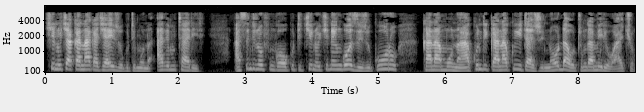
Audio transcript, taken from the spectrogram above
chinhu chakanaka chaizvo kuti munhu ave mutariri. Asi ndinofungawo kuti chinhu chine ngozi zvikuru kana munhu akundikana kuita zvinoda utungamiri hwacho.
